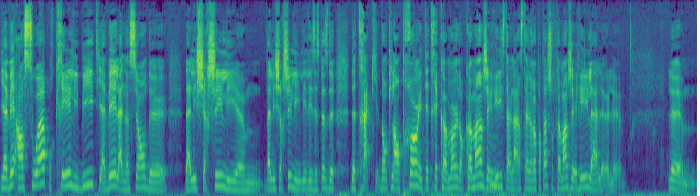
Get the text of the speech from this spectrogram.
il y avait en soi pour créer les beats il y avait la notion de d'aller chercher les euh, d'aller chercher les, les, les espèces de de tracks. Donc l'emprunt était très commun. Donc comment gérer Mm. c'était un c'était un reportage sur comment gérer la le le, le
